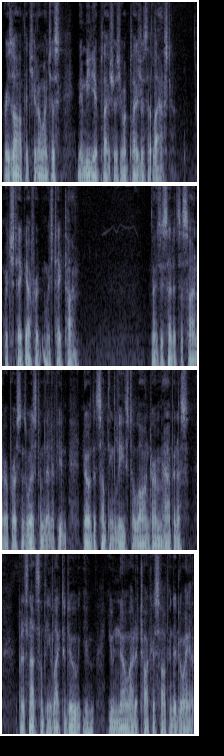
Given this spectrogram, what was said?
resolve that you don't want just immediate pleasures, you want pleasures that last, which take effort, and which take time. As you said, it's a sign of a person's wisdom that if you know that something leads to long-term happiness, but it's not something you like to do, you, you know how to talk yourself into doing it.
